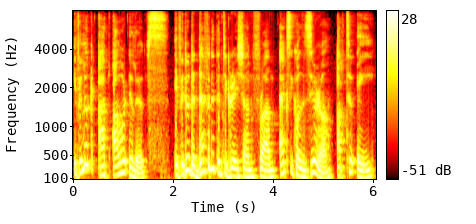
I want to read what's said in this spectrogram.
if you look at our ellipse, if we do the definite integration from x equals 0 up to a,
